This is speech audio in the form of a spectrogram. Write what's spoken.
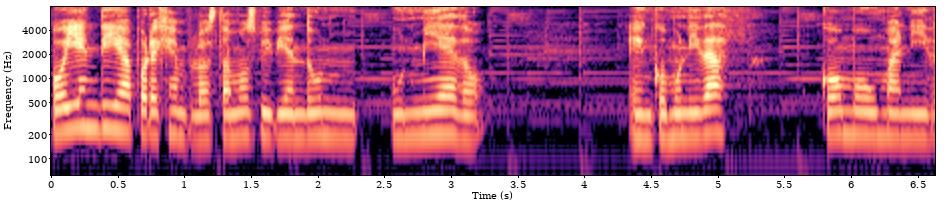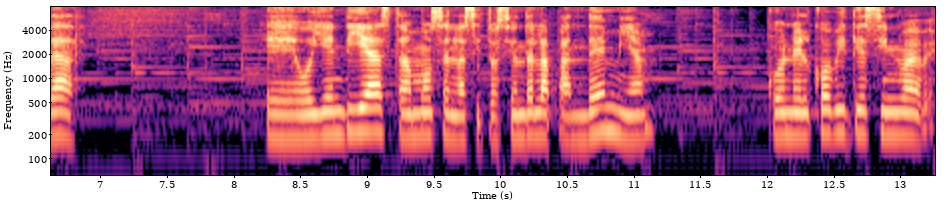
Hoy en día, por ejemplo, estamos viviendo un, un miedo en comunidad, como humanidad. Eh, hoy en día estamos en la situación de la pandemia con el COVID-19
